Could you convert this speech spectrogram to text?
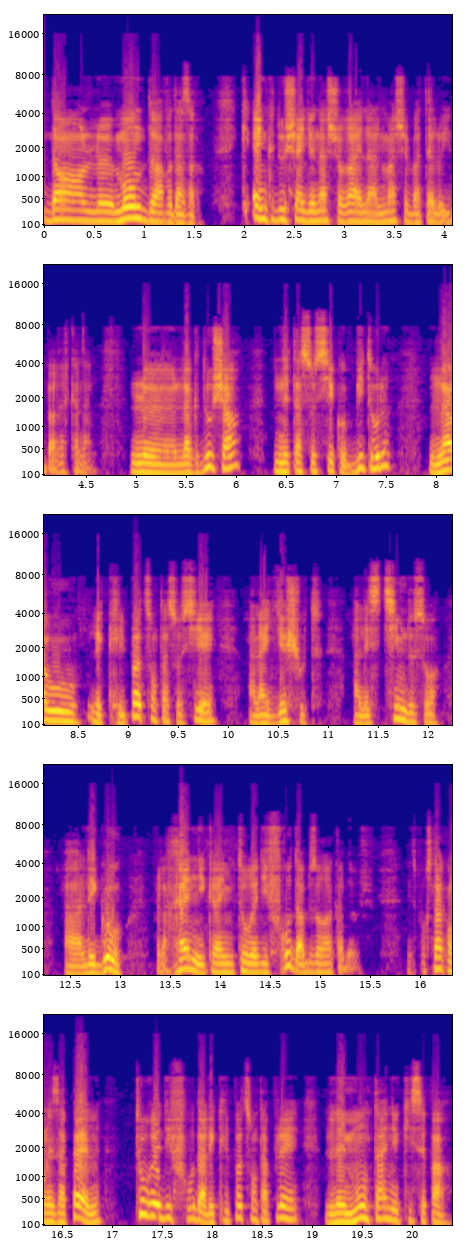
dans le monde de Avodazara. Le, la Gdusha n'est associé qu'au bitoul, là où les clipotes sont associés à la yeshut, à l'estime de soi, à l'ego. C'est pour cela qu'on les appelle Touré Frouda. Les clipotes sont appelés les montagnes qui séparent.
